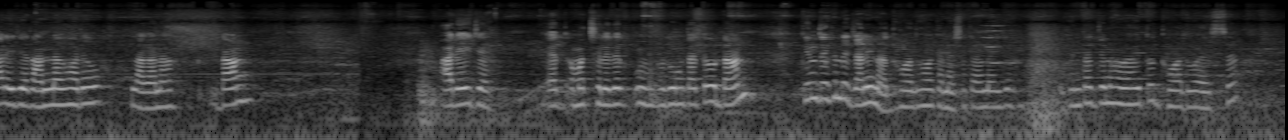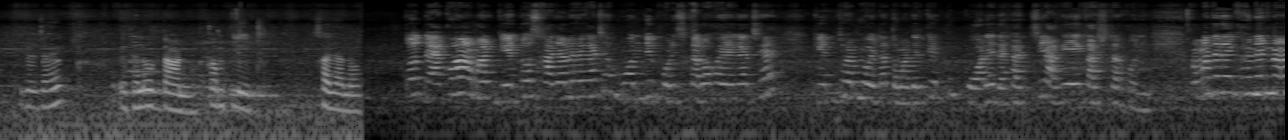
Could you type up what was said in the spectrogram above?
আর এই যে রান্নাঘরেও লাগানো, ডান। আর এই যে আমার ছেলেদের রুমটাতেও ডান। কিন্তু এখানে জানি না ধোঁয়া ধোঁয়া কেন আসে কারণ এই যে এখানটার জন্য হয়তো ধোঁয়া ধোঁয়া এসছে। যে যাই হোক, এখানেও ডান কমপ্লিট সাজানো। তো দেখো আমার গেটও সাজানো হয়ে গেছে, মন্দির পরিষ্কারও হয়ে গেছে। কিন্তু আমি ওইটা তোমাদেরকে একটু পরে দেখাচ্ছি, আগে এই কাজটা করি। আমাদের এখানে না,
